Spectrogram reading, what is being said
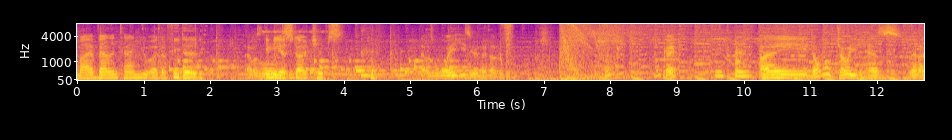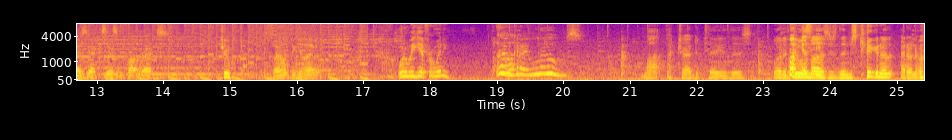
Mai Valentine, you are defeated. That was Give me little your star chips. That was way easier than I thought it would be. Okay. I don't know if Joey even has Red Eyes yet because he hasn't fought Rex. True. So I don't think he'll have it. What do we get for winning? Uh-huh. How can I lose? Ma, I tried to tell you this. What a Why dual he- then just kick another. I don't know.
